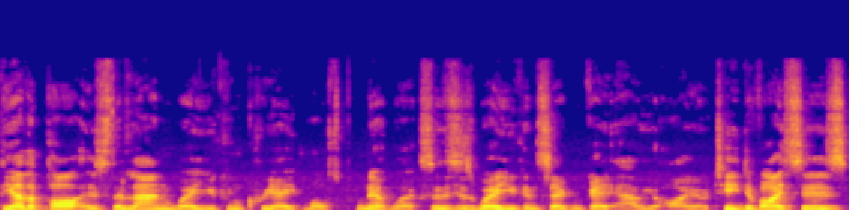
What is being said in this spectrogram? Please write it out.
the other part is the LAN where you can create multiple networks. So this is where you can segregate out your IoT devices,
